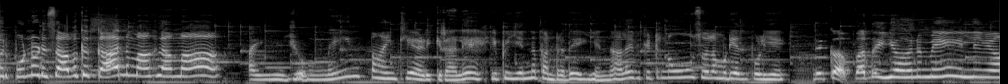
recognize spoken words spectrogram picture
ஒரு பொண்ணோட சாவுக்கு காரணமாகலாமா? ஐயோ மெயின் பாயிண்ட்லேயே அடிக்கிறாளே. இப்போ என்ன பண்ணுறது என்னால் இவகிட்ட நோ சொல்ல முடியாது போலியே. இது காப்பாற்ற யாருமே இல்லையா?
